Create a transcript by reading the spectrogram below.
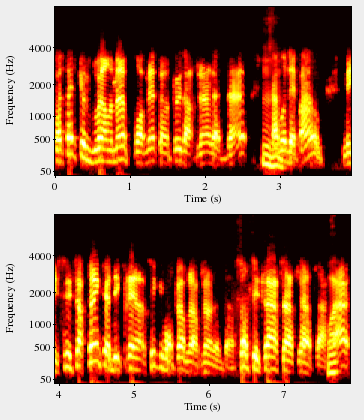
Peut-être que le gouvernement pourra mettre un peu d'argent là-dedans. Ça mhm. va dépendre. Mais c'est certain qu'il y a des créanciers qui vont perdre de l'argent là-dedans. Ça, c'est clair, clair, clair, clair.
